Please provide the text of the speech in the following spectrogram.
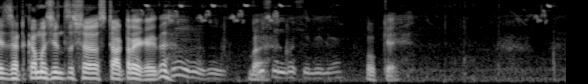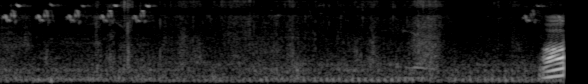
हे झटका मशीनचं स्टार्टर आहे का इथं? बरं. मिशन बसवलेली आहे. ओके. हा?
